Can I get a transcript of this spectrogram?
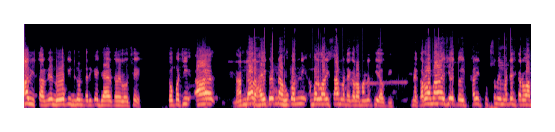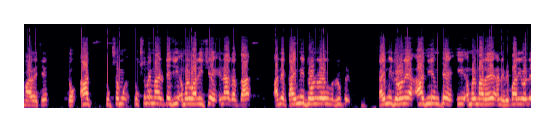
આ વિસ્તારને નો વોકિંગ ઝોન તરીકે જાહેર કરેલો છે. તો પછી આ નામદાર હાઈકોર્ટના હુકમની અમલવારી શા માટે કરવામાં નથી આવતી? અને કરવામાં આવે છે તો ખાલી ટૂંક સમય માટે જ કરવામાં આવે છે. તો આ ટૂંક સમય ટૂંક સમય માટે જે અમલવારી છે એના કરતા આને કાયમી ધોરણ રૂપે કાયમી ધોરણે આ નિયમ છે એ અમલમાં રહે અને વેપારીઓને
